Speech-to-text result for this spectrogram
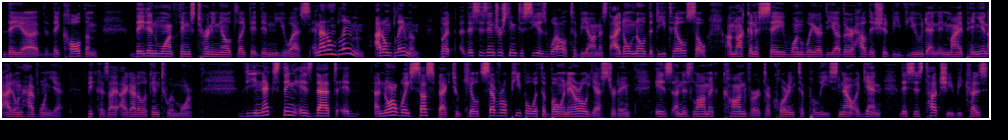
they uh, they call them. They didn't want things turning out like they did in the U.S. And I don't blame them. I don't blame them. But this is interesting to see as well. To be honest, I don't know the details, so I'm not going to say one way or the other how they should be viewed. And in my opinion, I don't have one yet because I, I got to look into it more. The next thing is that a Norway suspect who killed several people with a bow and arrow yesterday is an Islamic convert, according to police. Now, again, this is touchy because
